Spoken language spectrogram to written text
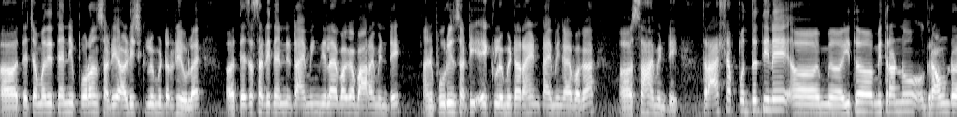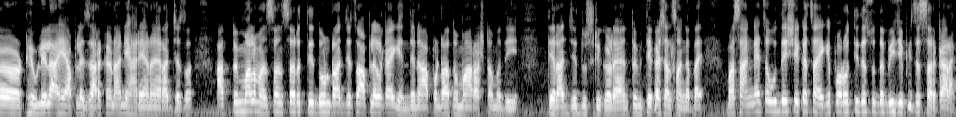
त्याच्यामध्ये त्यांनी पोरांसाठी अडीच किलोमीटर ठेवलं आहे त्याच्यासाठी त्यांनी टायमिंग दिला आहे बघा बारा मिनटे आणि पोरींसाठी एक किलोमीटर आहे आणि टायमिंग आहे बघा सहा मिनटे तर अशा पद्धतीने इथं मित्रांनो ग्राउंड ठेवलेलं आहे आपल्या झारखंड आणि हरियाणा या राज्याचं. आता तुम्ही मला म्हणसान सर ते दोन राज्याचं आपल्याला काय घेणं देणं? आपण राहतो महाराष्ट्रामध्ये ते राज्य दुसरीकडे आहे. आणि तुम्ही ते कशाला सांगत आहे मग सांगायचा उद्देश एकच आहे की परवा तिथं सुद्धा बी जे पीचं सरकार आहे.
